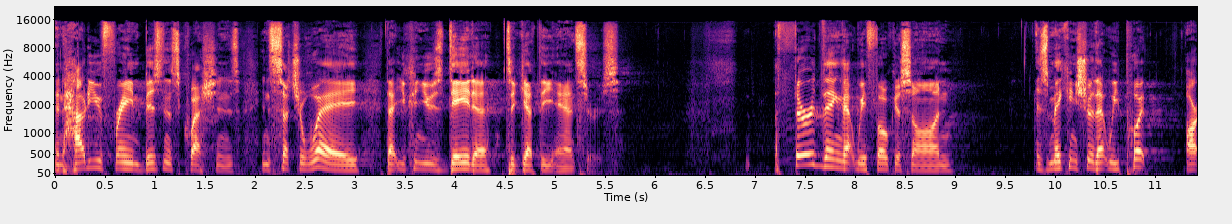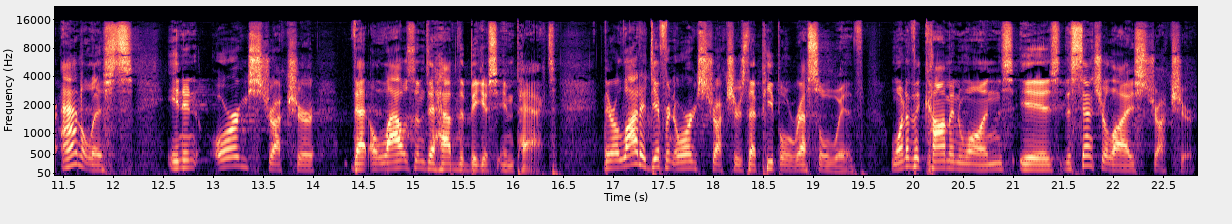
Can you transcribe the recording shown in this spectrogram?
and how do you frame business questions in such a way that you can use data to get the answers. A third thing that we focus on is making sure that we put our analysts in an org structure that allows them to have the biggest impact. There are a lot of different org structures that people wrestle with. One of the common ones is the centralized structure,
